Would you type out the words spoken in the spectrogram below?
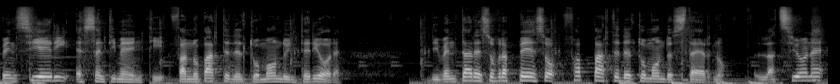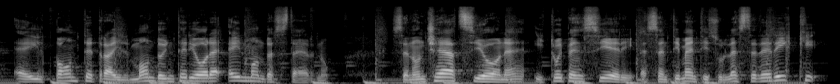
Pensieri e sentimenti fanno parte del tuo mondo interiore Diventare sovrappeso fa parte del tuo mondo esterno. L'azione è il ponte tra il mondo interiore e il mondo esterno. Se non c'è azione, i tuoi pensieri e sentimenti sull'essere ricchi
